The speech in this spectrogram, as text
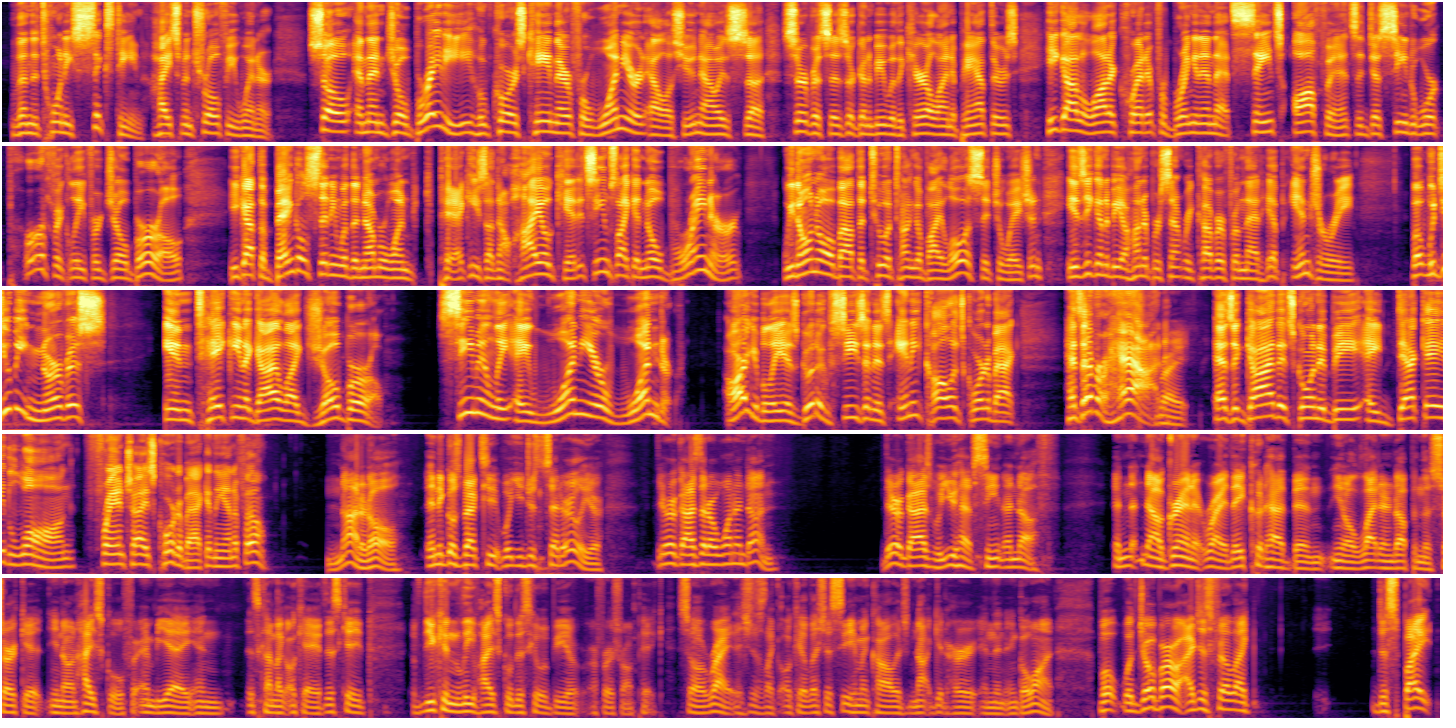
than the 2016 Heisman Trophy winner. So, and then Joe Brady, who of course came there for one year at LSU. Now his uh, services are going to be with the Carolina Panthers. He got a lot of credit for bringing in that Saints offense. It just seemed to work perfectly for Joe Burrow. He got the Bengals sitting with the number one pick. He's an Ohio kid. It seems like a no brainer. We don't know about the Tua Tagovailoa situation. Is he going to be 100% recover from that hip injury? But would you be nervous in taking a guy like Joe Burrow, seemingly a one year wonder, arguably as good a season as any college quarterback has ever had, Right. as a guy that's going to be a decade long franchise quarterback in the NFL? Not at all. And it goes back to what you just said earlier. There are guys that are one and done. There are guys where you have seen enough. And now, granted, right, they could have been, you know, lighting it up in the circuit, you know, in high school for NBA. And it's kind of like, okay, if this kid, if you can leave high school, this kid would be a, a first round pick. So, right, it's just like, okay, let's just see him in college, not get hurt, and then and go on. But with Joe Burrow, I just feel like despite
